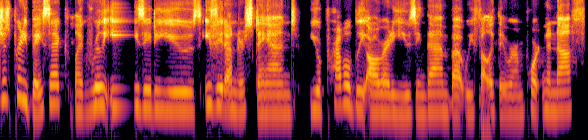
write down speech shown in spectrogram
just pretty basic, like really easy to use, easy to understand. You're probably already using them, but we felt like they were important enough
